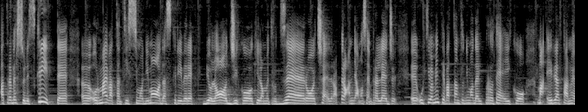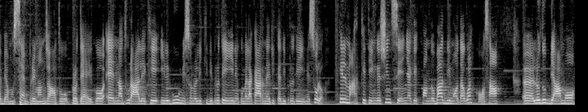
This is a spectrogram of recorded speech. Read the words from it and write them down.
attraverso le scritte, eh, ormai va tantissimo di moda scrivere biologico, chilometro zero, eccetera, però andiamo sempre a leggere, eh, ultimamente va tanto di moda il proteico, ma in realtà noi abbiamo sempre mangiato proteico, è naturale che i legumi sono ricchi di proteine come la carne è ricca di proteine, solo che il marketing ci insegna che quando va di moda qualcosa eh, lo dobbiamo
